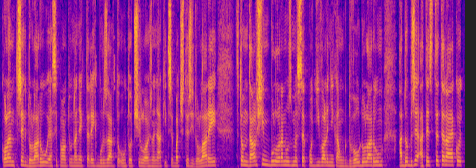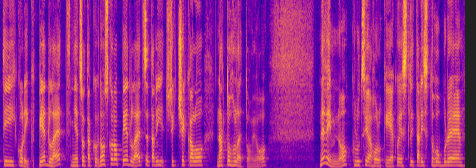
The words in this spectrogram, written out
kolem 3 dolarů. Já si pamatuju, na některých burzách to útočilo až na nějaký třeba 4 dolary. V tom dalším bullrunu jsme se podívali někam k 2 dolarům a dobře, a teď jste teda jako ty kolik, 5 let, něco takového, no skoro 5 let se tady čekalo na tohleto, jo. Nevím, no, kluci a holky, jako jestli tady z toho bude,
